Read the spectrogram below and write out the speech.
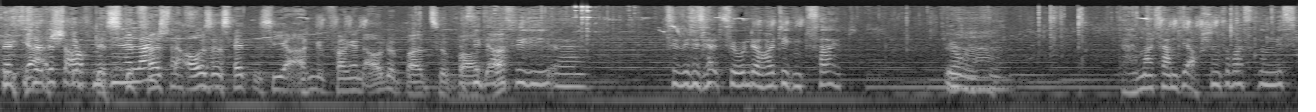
hört sich ja, das stimmt, auf mit in der Landschaft. sieht fast aus, als hätten sie ja angefangen, Autobahn zu bauen. Das sieht ja? aus wie die äh, Zivilisation der heutigen Zeit. Irgendwie. Ja. Damals haben sie auch schon sowas so Mist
